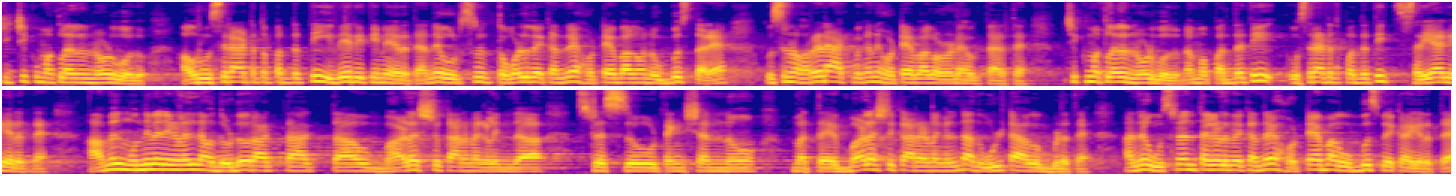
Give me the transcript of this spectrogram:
ಚಿಕ್ಕ ಚಿಕ್ಕ ಮಕ್ಕಳೆಲ್ಲ ನೋಡ್ಬೋದು. ಅವ್ರ ಉಸಿರಾಟದ ಪದ್ಧತಿ ಇದೇ ರೀತಿಯೇ ಇರುತ್ತೆ. ಅಂದರೆ ಉಸಿರು ತೊಗೊಳ್ಬೇಕಂದ್ರೆ ಹೊಟ್ಟೆ ಭಾಗವನ್ನು ಉಬ್ಬಿಸ್ತಾರೆ, ಉಸಿರನ್ನ ಹೊರಗಡೆ ಹಾಕ್ಬೇಕಂದ್ರೆ ಹೊಟ್ಟೆ ಭಾಗ ಒಳಗಡೆ ಹೋಗ್ತಾ ಇರುತ್ತೆ. ಚಿಕ್ಕ ಮಕ್ಕಳೆಲ್ಲ ನೋಡ್ಬೋದು, ನಮ್ಮ ಪದ್ಧತಿ, ಉಸಿರಾಟದ ಪದ್ಧತಿ ಸರಿಯಾಗೇ ಇರುತ್ತೆ. ಆಮೇಲೆ ಮುಂದಿನ ದಿನಗಳಲ್ಲಿ ನಾವು ದೊಡ್ಡವರಾಗ್ತಾ ಆಗ್ತಾ ಬಹಳಷ್ಟು ಕಾರಣಗಳಿಂದ ಸ್ಟ್ರೆಸ್ಸು, ಟೆನ್ಷನ್ನು, ಮತ್ತು ಬಹಳಷ್ಟು ಕಾರಣಗಳಿಂದ ಅದು ಉಲ್ಟಾ ಆಗೋಗ್ಬಿಡುತ್ತೆ. ಅಂದರೆ ಉಸಿರನ್ನು ತಗೊಳ್ಬೇಕಂದ್ರೆ ಹೊಟ್ಟೆ ಭಾಗ ಉಬ್ಬಿಸ್ಬೇಕಾಗಿರುತ್ತೆ.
